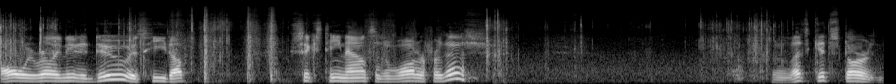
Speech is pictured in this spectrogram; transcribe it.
all we really need to do is heat up 16 ounces of water for this. So let's get started.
